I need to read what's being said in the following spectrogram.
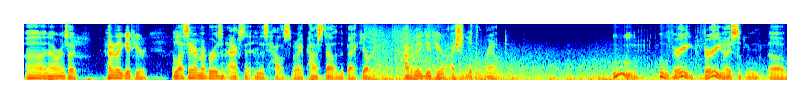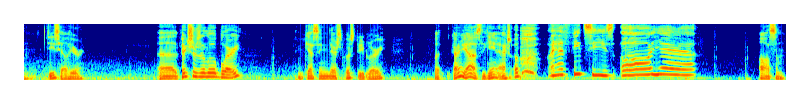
Ah, now we're inside. How did I get here? The last thing I remember is an accident in this house, but I passed out in the backyard. How did I get here? I should look around. Ooh. Oh, very, very nice looking um, detail here. Uh, the pictures are a little blurry. I'm guessing they're supposed to be blurry. But gotta be honest, the game actually... Oh, I have feetsies! Oh, yeah! Awesome.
